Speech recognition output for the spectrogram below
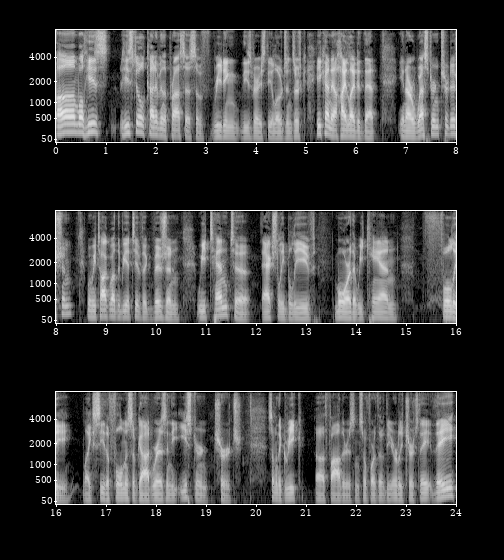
Um, well, he's he's still kind of in the process of reading these various theologians. There's, he kind of highlighted that in our Western tradition, when we talk about the beatific vision, we tend to actually believe more that we can fully like see the fullness of God, whereas in the Eastern Church, some of the Greek uh, fathers and so forth of the early church, they they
